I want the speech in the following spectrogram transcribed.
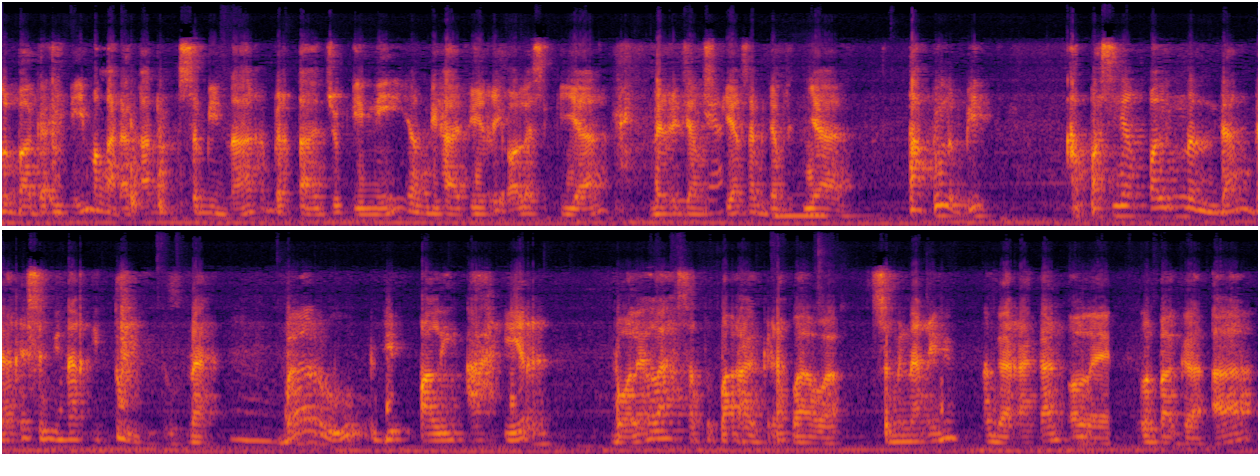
lembaga ini mengadakan seminar bertajuk ini yang dihadiri oleh sekian dari jam Ya. sekian sampai jam sekian, tapi lebih apa sih yang paling nendang dari seminar itu gitu. Nah, baru di paling akhir bolehlah satu paragraf bahwa seminar ini diselenggarakan oleh lembaga A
